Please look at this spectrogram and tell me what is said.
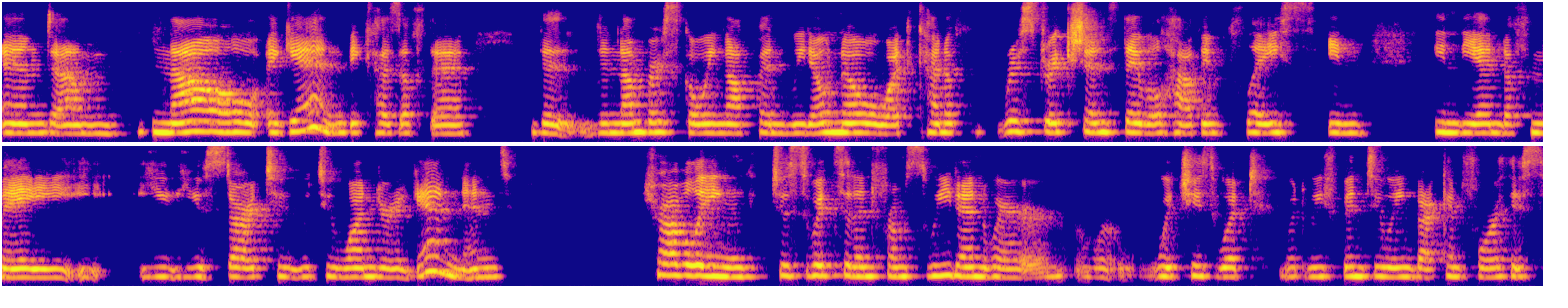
and um, now again because of the the, the numbers going up and we don't know what kind of restrictions they will have in place in in the end of May, you, you start to, to wonder again. And traveling to Switzerland from Sweden, where, which is what, what we've been doing back and forth, is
